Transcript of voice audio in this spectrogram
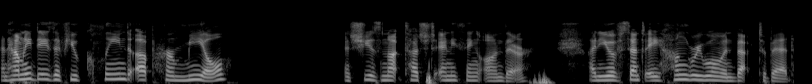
And how many days have you cleaned up her meal and she has not touched anything on there? And you have sent a hungry woman back to bed.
